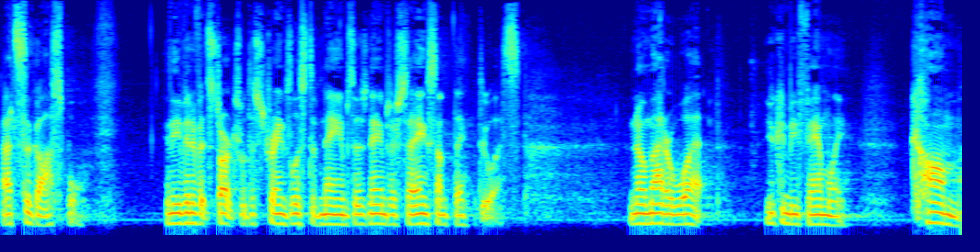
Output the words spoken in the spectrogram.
That's the gospel. And even if it starts with a strange list of names, those names are saying something to us. No matter what, you can be family. Come,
